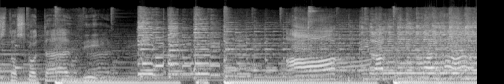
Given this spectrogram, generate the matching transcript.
στο σκοτάδι. Απ' τη λαπτάδα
